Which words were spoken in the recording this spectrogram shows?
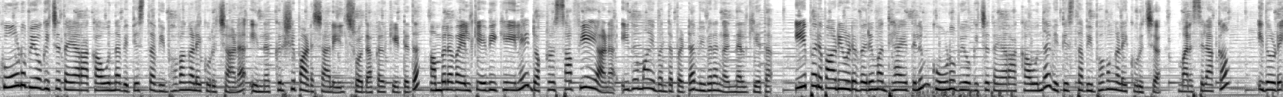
കൂൺ ഉപയോഗിച്ച് തയ്യാറാക്കാവുന്ന വ്യത്യസ്ത വിഭവങ്ങളെക്കുറിച്ചാണ് ഇന്ന് കൃഷി പാഠശാലയിൽ ശ്രോതാക്കൾ കേട്ടത്. അമ്പലവയൽ കെ വി കെയിലെ ഡോക്ടർ സഫിയയാണ് ഇതുമായി ബന്ധപ്പെട്ട വിവരങ്ങൾ നൽകിയത്. ഈ പരിപാടിയുടെ വരും അധ്യായത്തിലും കൂൺ ഉപയോഗിച്ച് തയ്യാറാക്കാവുന്ന വ്യത്യസ്ത വിഭവങ്ങളെക്കുറിച്ച് മനസ്സിലാക്കാം. ഇതോടെ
